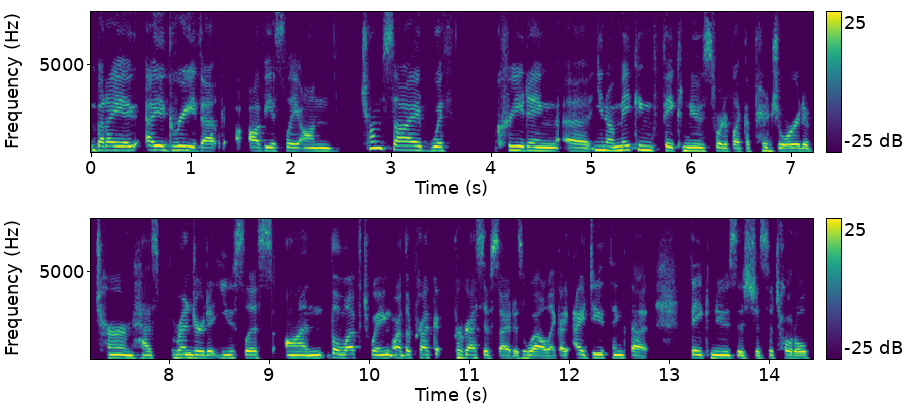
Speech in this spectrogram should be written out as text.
But I, I agree that obviously on Trump's side with creating, uh, you know, making fake news sort of like a pejorative term has rendered it useless on the left wing or the progressive side as well. Like, I, I do think that fake news is just a total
